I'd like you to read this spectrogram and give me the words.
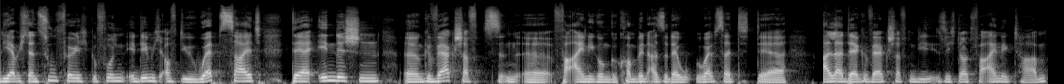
die habe ich dann zufällig gefunden, indem ich auf die Website der indischen äh, Gewerkschaftsvereinigung äh, gekommen bin, also der Website der aller der Gewerkschaften, die sich dort vereinigt haben.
